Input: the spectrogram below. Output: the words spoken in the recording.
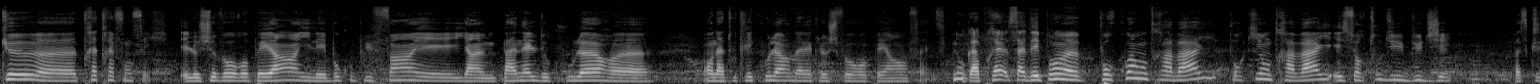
que euh, très très foncé. Et le cheveu européen, il est beaucoup plus fin et il y a un panel de couleurs. Euh, on a toutes les couleurs avec le cheveu européen en fait. Donc après, ça dépend pourquoi on travaille, pour qui on travaille et surtout du budget. Parce que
